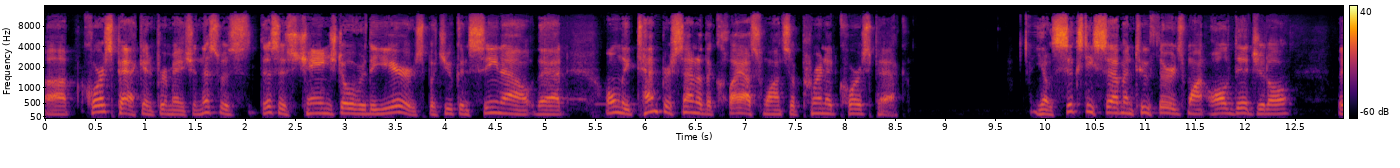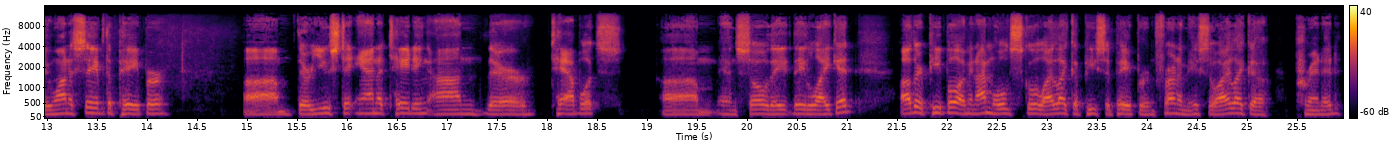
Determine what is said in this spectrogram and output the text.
Uh, course pack information. This was this has changed over the years, but you can see now that only 10% of the class wants a printed course pack. You know, 67 two thirds want all digital. They want to save the paper. Um, they're used to annotating on their tablets, um, and so they they like it. Other people, I mean, I'm old school. I like a piece of paper in front of me, so I like a printed.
